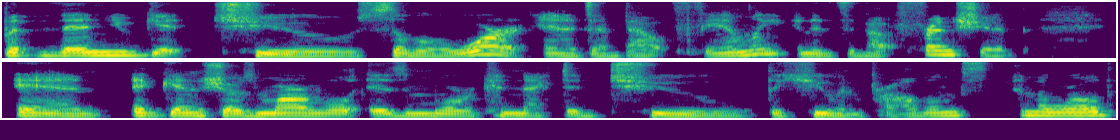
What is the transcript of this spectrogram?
but then you get to civil war and it's about family and it's about friendship and again shows marvel is more connected to the human problems in the world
